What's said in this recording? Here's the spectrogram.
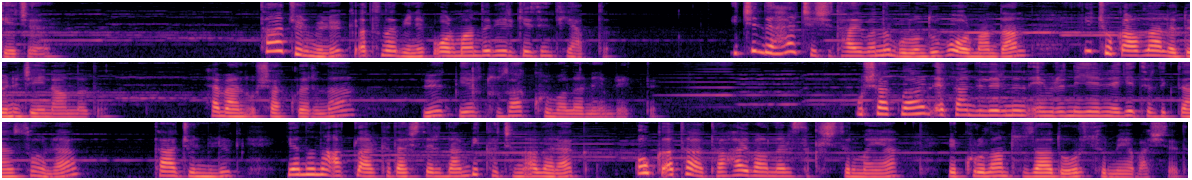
Gece Tacülmülük atına binip ormanda bir gezinti yaptı. İçinde her çeşit hayvanın bulunduğu bu ormandan birçok avlarla döneceğini anladı. Hemen uşaklarına büyük bir tuzak kurmalarını emretti. Uşaklar efendilerinin emrini yerine getirdikten sonra Tacülmülük yanına atlı arkadaşlarından birkaçını alarak ok ata ata hayvanları sıkıştırmaya ve kurulan tuzağa doğru sürmeye başladı.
